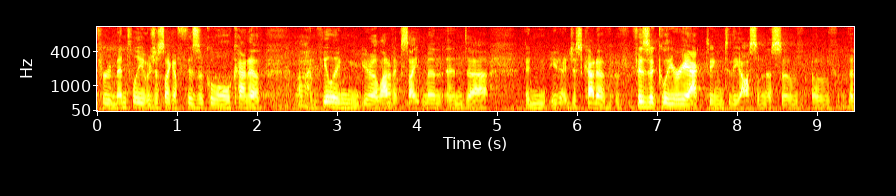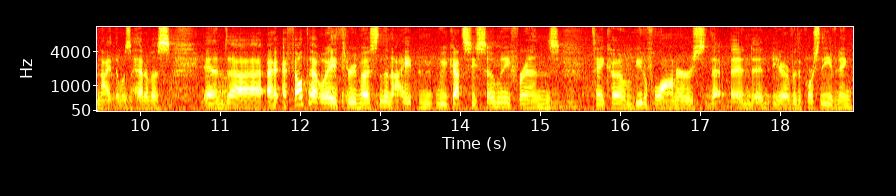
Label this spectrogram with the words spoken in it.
through mentally. It was just like a physical kind of. Oh, I'm feeling you know a lot of excitement and. Uh, and you know, just kind of physically reacting to the awesomeness of, of the night that was ahead of us, and uh, I, I felt that way through most of the night. And we got to see so many friends take home beautiful honors that, and, and you know, over the course of the evening.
